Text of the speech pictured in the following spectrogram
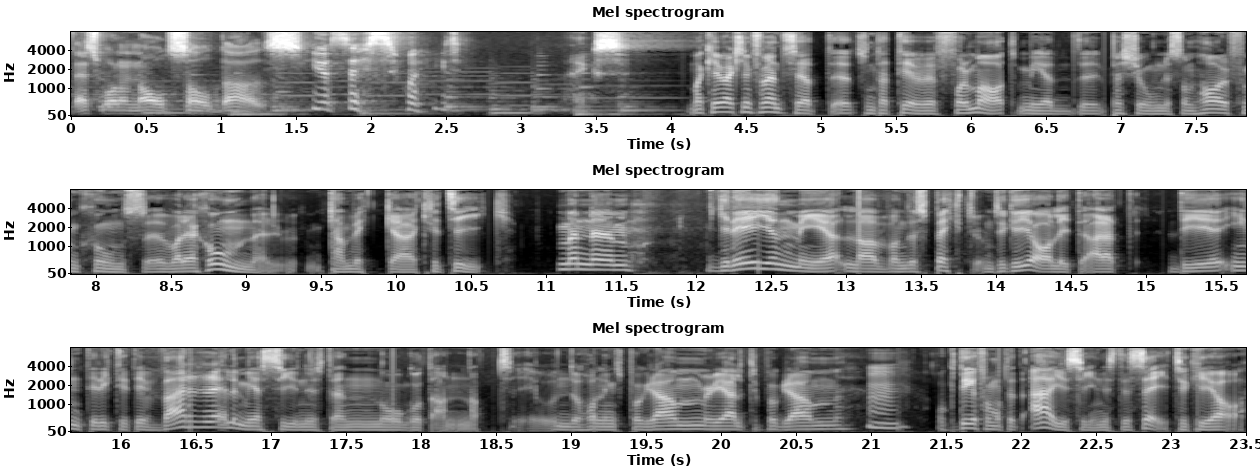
That's what an old soul does. You're so sweet. Thanks. Man kan ju verkligen förvänta sig att ett sånt här tv-format med personer som har funktionsvariationer kan väcka kritik. Men eh, grejen med Love on the Spectrum tycker jag lite är att det inte riktigt är värre eller mer cyniskt än något annat underhållningsprogram, realityprogram. Och det formatet är ju cyniskt i sig tycker jag.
